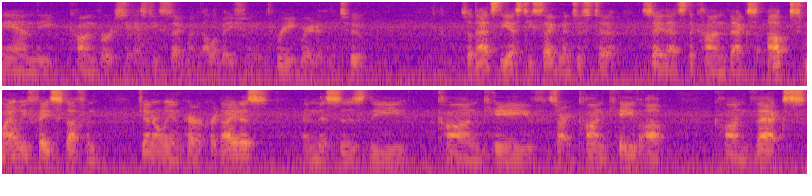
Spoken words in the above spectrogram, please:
and the converse ST segment elevation in 3 greater than 2. So that's the ST segment, just to say that's the convex up, smiley face stuff, and generally in pericarditis. And this is the concave, sorry, concave up, convex,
